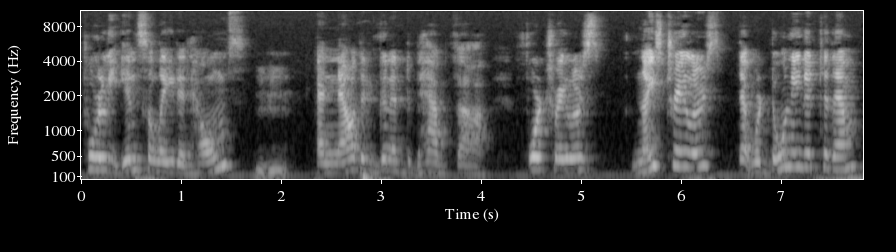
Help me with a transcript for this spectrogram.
poorly insulated homes. Mhm. And now they're gonna have uh, four trailers, nice trailers that were donated to them,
